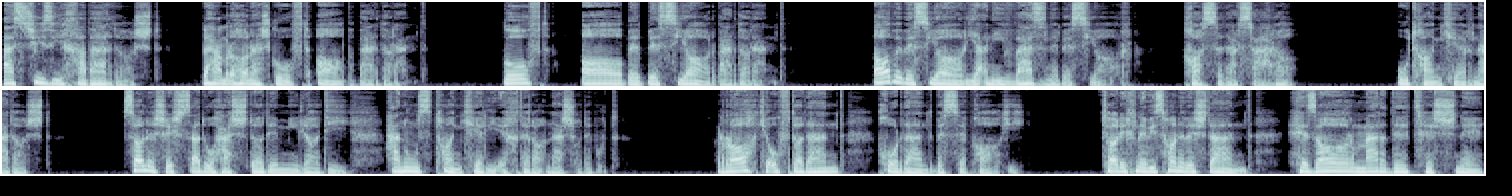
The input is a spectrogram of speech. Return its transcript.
از چیزی خبر داشت. به همراهانش گفت آب بردارند. گفت آب بسیار بردارند. آب بسیار یعنی وزن بسیار خاصه در صحرا. او تانکر نداشت. سال 680 میلادی هنوز تانکری اختراع نشده بود. راه که افتادند خوردند به سپاهی. تاریخ نویس ها نوشتند هزار مرد تشنه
